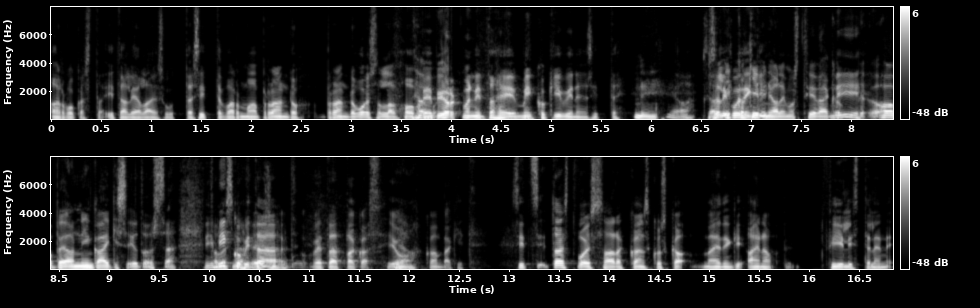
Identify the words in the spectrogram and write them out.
arvokasta italialaisuutta. Sitten varmaan Brando, Brando voisi olla H.P. No. Björkmanin tai Mikko Kivinen sitten. Niin, joo. Se, se oli Mikko kuitenkin... Kivinen oli musta hyvä, kun niin. HP on niin kaikissa jutuissa. Niin Mikko pitää fyysinen. vetää takaisin, joo, joo, comebackit. Sitten toista voisi saada kans, koska mä jotenkin aina fiilistelen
